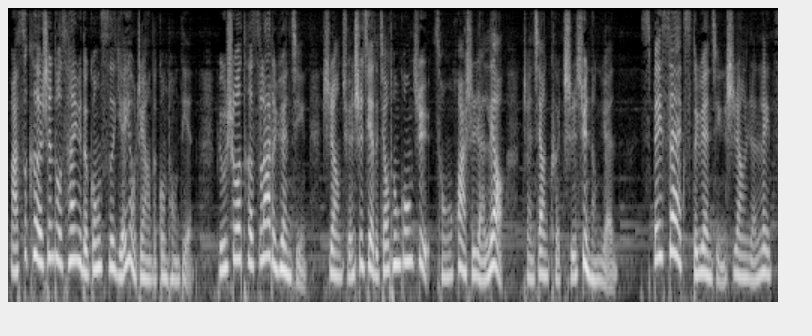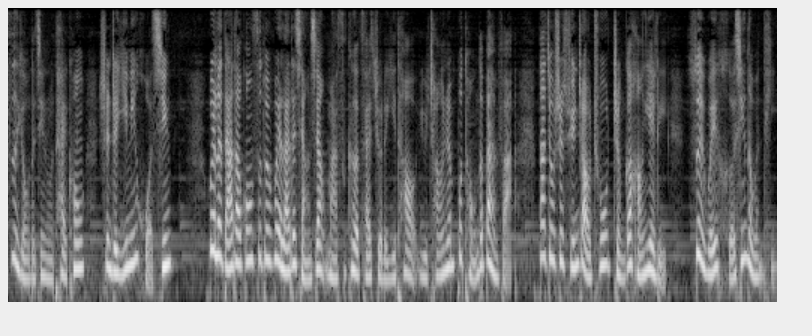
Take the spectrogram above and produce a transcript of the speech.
马斯克深度参与的公司也有这样的共同点，比如说特斯拉的愿景是让全世界的交通工具从化石燃料转向可持续能源；SpaceX 的愿景是让人类自由地进入太空，甚至移民火星。为了达到公司对未来的想象，马斯克采取了一套与常人不同的办法，那就是寻找出整个行业里最为核心的问题。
